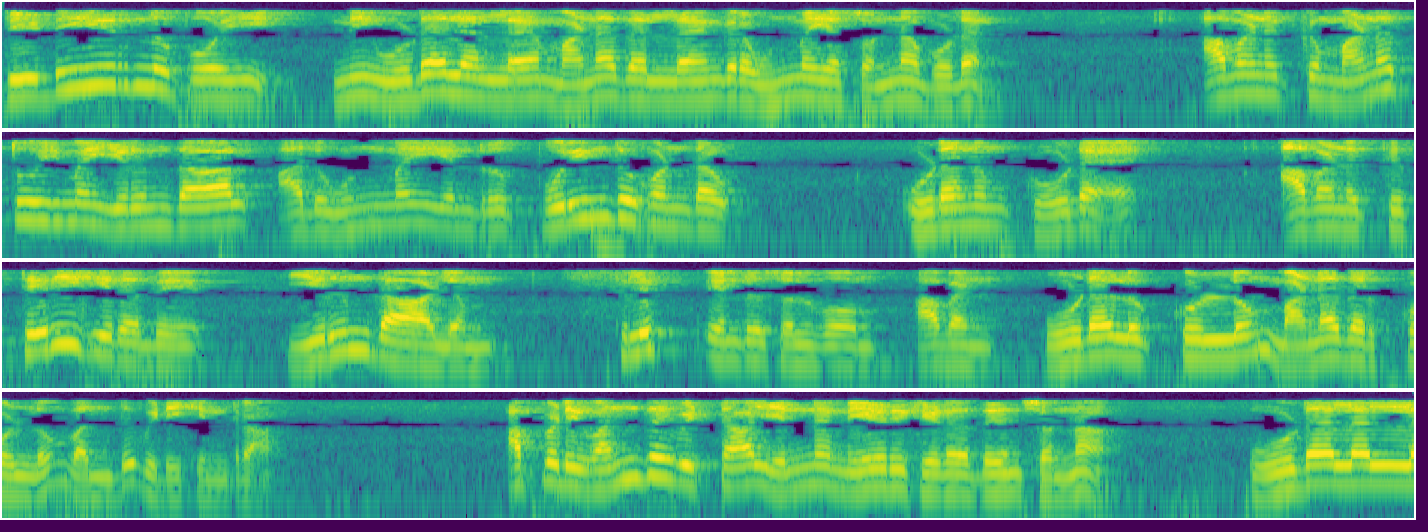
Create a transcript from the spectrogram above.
திடீர்னு போய் நீ உடல் அல்ல மனதல்லங்கிற உண்மையை சொன்னவுடன் அவனுக்கு மன தூய்மை இருந்தால் அது உண்மை என்று புரிந்து கொண்ட உடனும் கூட அவனுக்கு தெரிகிறது இருந்தாலும் ஸ்லிப் என்று சொல்வோம் அவன் உடலுக்குள்ளும் மனதிற்குள்ளும் வந்து விடுகின்றான். அப்படி வந்து விட்டால் என்ன நேருகிறதுன்னு சொன்னா உடலல்ல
